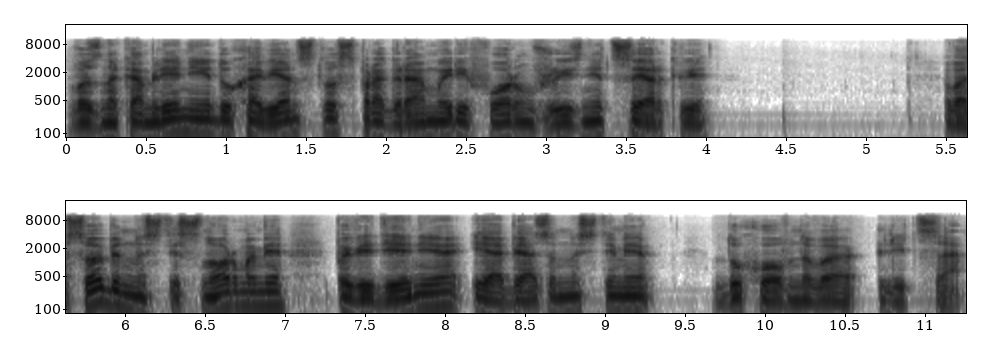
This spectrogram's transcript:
в ознакомлении духовенства с программой реформ в жизни церкви, в особенности с нормами поведения и обязанностями духовного лица.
